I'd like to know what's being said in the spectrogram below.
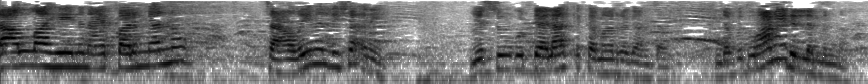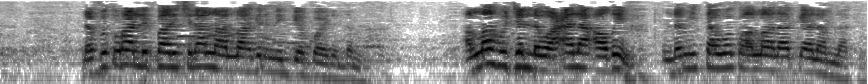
ለአላህ ይሄንን አይባልም ያልነው? ተዕዚመን ሊሸእኒ የእሱን ጉዳይ ላቅ ከማድረግ አንጻር እንደ ፍጡራን አይደለምና ለፍጡራን ሊባል ይችላል፣ ለአላህ ግን የሚገባው አይደለም። አላሁ ጀለ ወዐላ ዐዚም እንደሚታወቀው አላህ ላቅ ያለ አምላክ ነው።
